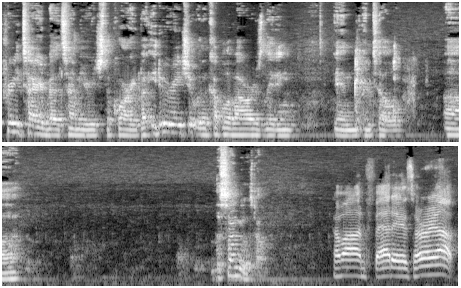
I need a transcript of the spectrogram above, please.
pretty tired by the time you reach the quarry. But you do reach it with a couple of hours leading in until uh, the sun goes down. Come on, fatties, hurry up.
